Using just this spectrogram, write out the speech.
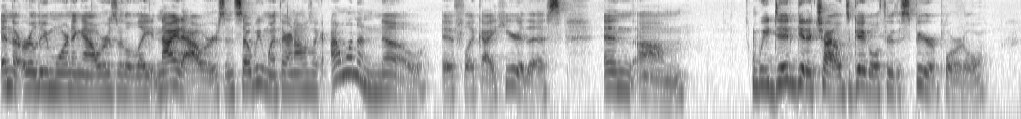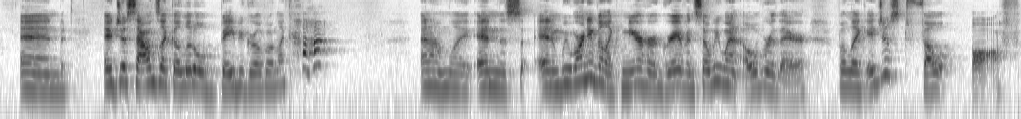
in the early morning hours or the late night hours. And so we went there and I was like, I want to know if like I hear this. And um we did get a child's giggle through the spirit portal and it just sounds like a little baby girl going like ha and i'm like and this and we weren't even like near her grave and so we went over there but like it just felt off.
